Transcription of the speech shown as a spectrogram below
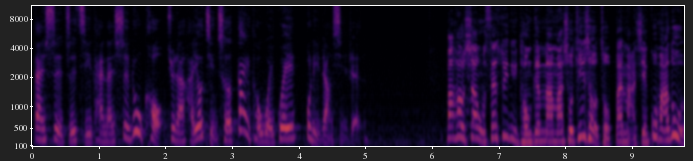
但是直击台南市路口，居然还有警车带头违规，不礼让行人。八号上午，三岁女童跟妈妈手牵手走斑马线过马路，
